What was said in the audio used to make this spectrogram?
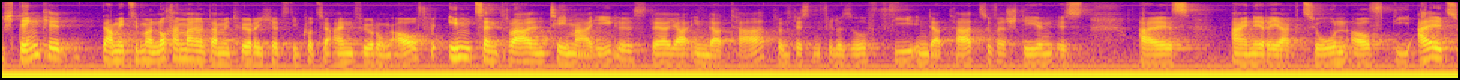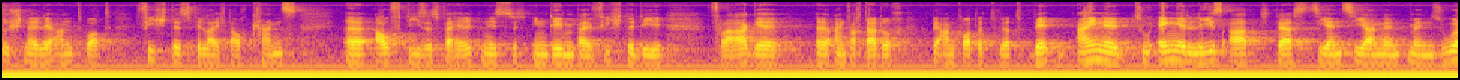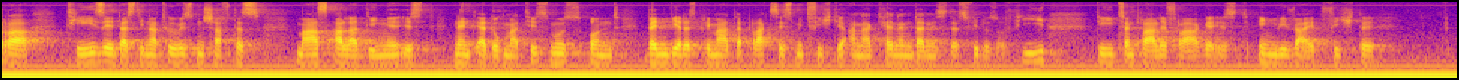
Ich denke, damit sind wir noch einmal, und damit höre ich jetzt die kurze Einführung auf, im zentralen Thema Hegels, der ja in der Tat und dessen Philosophie in der Tat zu verstehen ist als eine Reaktion auf die allzu schnelle Antwort Fichtes, vielleicht auch Kants, äh, auf dieses Verhältnis, in dem bei Fichte die Frage äh, einfach dadurch beantwortet wird. Eine zu enge Lesart der Scientia Mensura These, dass die Naturwissenschaft das Maß aller Dinge ist, nennt er Dogmatismus und wenn wir das Primat der Praxis mit Fichte anerkennen, dann ist das Philosophie. Die zentrale Frage ist, inwieweit Fichte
